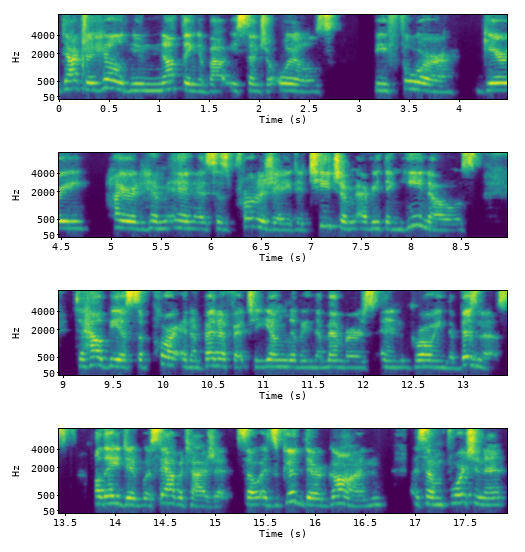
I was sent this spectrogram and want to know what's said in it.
Dr. Hill knew nothing about essential oils before Gary hired him in as his protege to teach him everything he knows to help be a support and a benefit to Young Living, the members, and growing the business. All they did was sabotage it. So it's good they're gone. It's unfortunate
